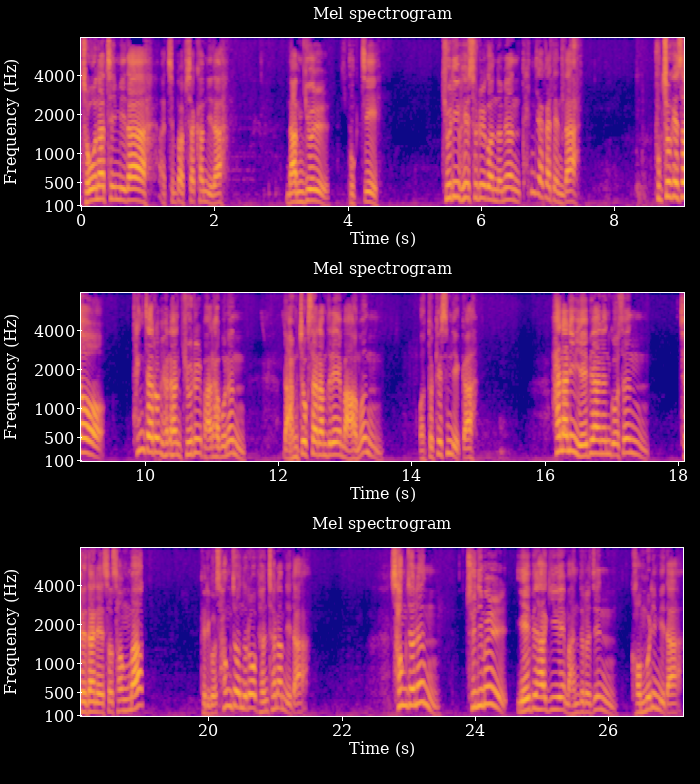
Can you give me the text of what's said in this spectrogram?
좋은 아침입니다. 아침밥 시작합니다. 남귤, 북지, 귤이 회수를 건너면 탱자가 된다. 북쪽에서 탱자로 변한 귤을 바라보는 남쪽 사람들의 마음은 어떻겠습니까? 하나님 예배하는 곳은 재단에서 성막, 그리고 성전으로 변천합니다. 성전은 주님을 예배하기 위해 만들어진 건물입니다.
